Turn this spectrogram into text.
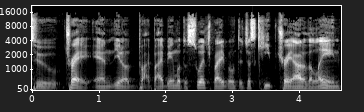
to Trae. And, you know, by, by being able to switch, by being able to just keep Trae out of the lane,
